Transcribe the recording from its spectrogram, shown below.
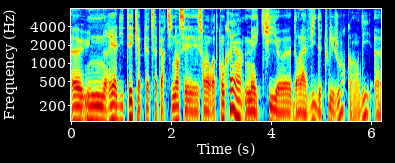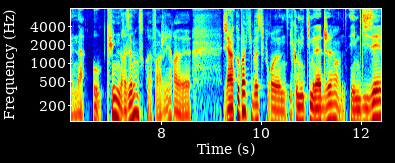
une réalité qui a peut-être sa pertinence et son endroit de concret, hein, mais qui, euh, dans la vie de tous les jours, comme on dit, euh, n'a aucune résonance. Quoi. Enfin, je veux dire, j'ai un copain qui bosse pour e-community manager et il me disait,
